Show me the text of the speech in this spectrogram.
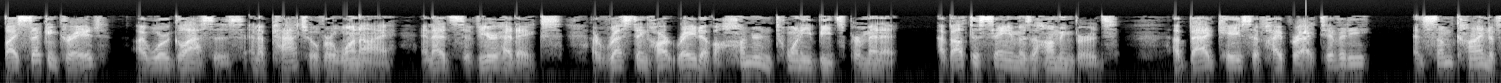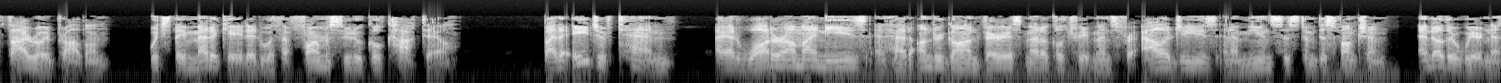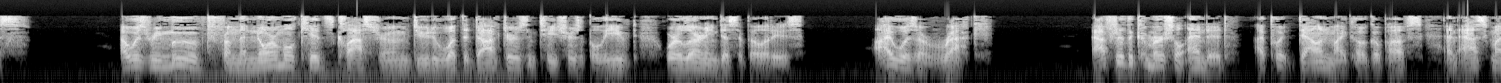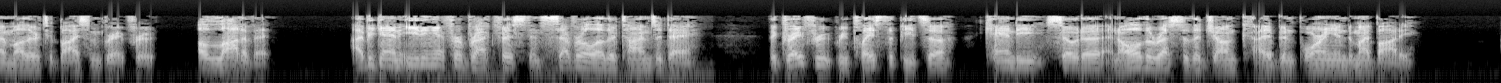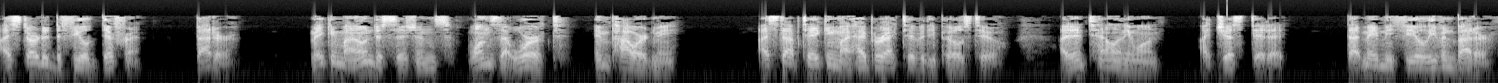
By second grade, I wore glasses and a patch over one eye and had severe headaches, a resting heart rate of 120 beats per minute, about the same as a hummingbird's, a bad case of hyperactivity, and some kind of thyroid problem, which they medicated with a pharmaceutical cocktail. By the age of 10, I had water on my knees and had undergone various medical treatments for allergies and immune system dysfunction and other weirdness. I was removed from the normal kids classroom due to what the doctors and teachers believed were learning disabilities. I was a wreck. After the commercial ended, I put down my Cocoa Puffs and asked my mother to buy some grapefruit. A lot of it. I began eating it for breakfast and several other times a day. The grapefruit replaced the pizza, candy, soda, and all the rest of the junk I had been pouring into my body. I started to feel different, better. Making my own decisions, ones that worked, empowered me. I stopped taking my hyperactivity pills too. I didn't tell anyone. I just did it. That made me feel even better,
